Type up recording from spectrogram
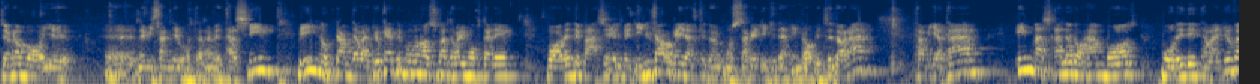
جناب آقای نویسنده محترم تسلیم به این نکته هم توجه کرده به مناسبت های مختلف وارد بحث علم دینی شد غیر از کتاب مستقلی که در این رابطه دارن. طبیعتا این مسئله رو هم باز مورد توجه و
